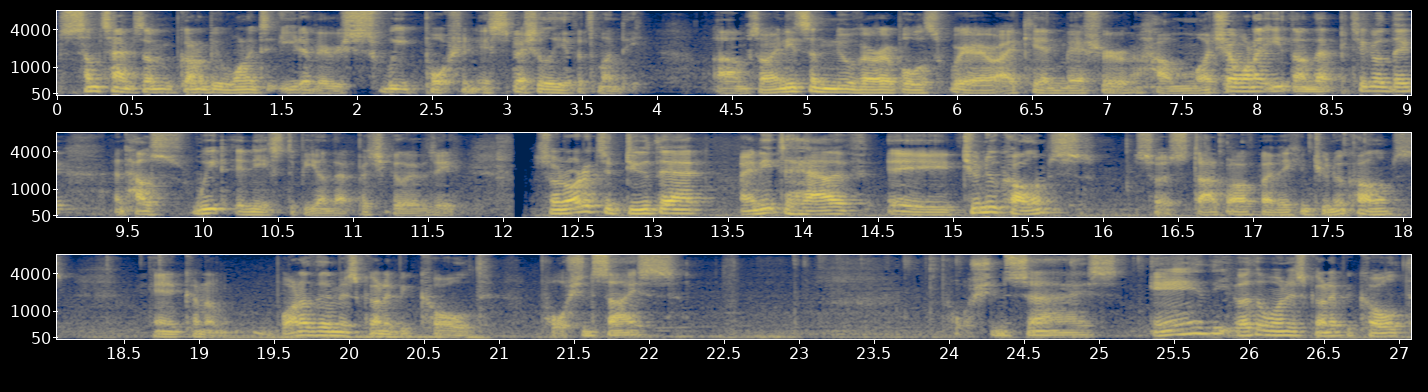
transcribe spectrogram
Sometimes I'm going to be wanting to eat a very sweet portion, especially if it's Monday. Um, so I need some new variables where I can measure how much I want to eat on that particular day and how sweet it needs to be on that particular day. So in order to do that, I need to have a two new columns so I start off by making two new columns and kind of one of them is going to be called portion size portion size and the other one is going to be called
